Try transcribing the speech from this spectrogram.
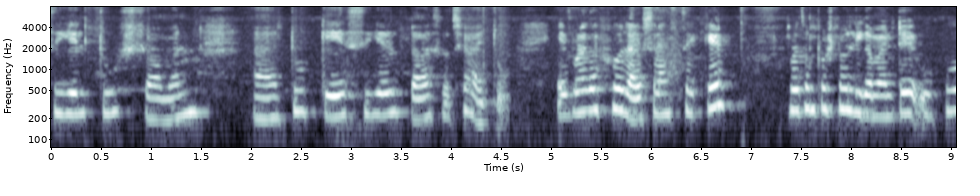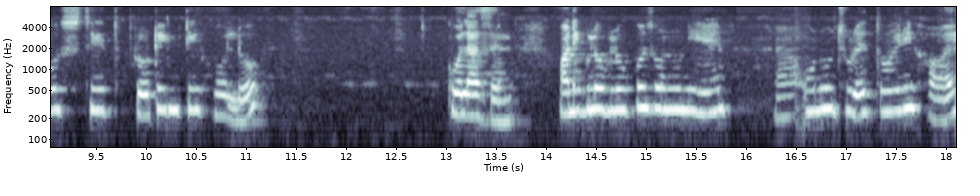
সিএল টু সমান টু কে সিএল প্লাস হচ্ছে আই টু এরপরে দেখো লাইফ সায়েন্স থেকে প্রথম প্রশ্ন লিগামেন্টে উপস্থিত প্রোটিনটি হলো কোলাজেন। অনেকগুলো গ্লুকোজ অণু নিয়ে অণু জুড়ে তৈরি হয়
